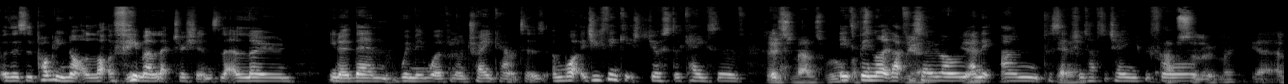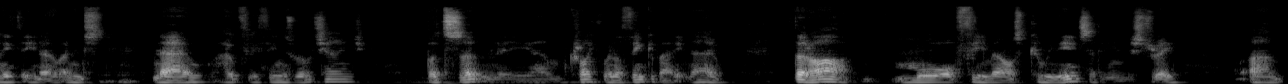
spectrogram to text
there's probably not a lot of female electricians, let alone, you know, then women working on trade counters. And what do you think it's just a case of it's man's world. it's been like that for Yeah, so long yeah. and it, and perceptions have to change before Absolutely, yeah, and it, you know, and now hopefully things will change, but certainly, um, crikey, when I think about it now, there are more females coming into the industry, um,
